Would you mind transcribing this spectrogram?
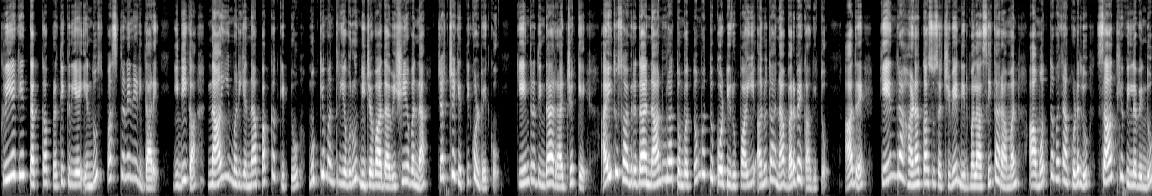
ಕ್ರಿಯೆಗೆ ತಕ್ಕ ಪ್ರತಿಕ್ರಿಯೆ ಎಂದು ಸ್ಪಷ್ಟನೆ ನೀಡಿದ್ದಾರೆ. ಇದೀಗ ನಾಯಿ ಮರಿಯನ್ನ ಪಕ್ಕಕ್ಕಿಟ್ಟು ಮುಖ್ಯಮಂತ್ರಿಯವರು ನಿಜವಾದ ವಿಷಯವನ್ನ ಚರ್ಚೆಗೆತ್ತಿಕೊಳ್ಬೇಕು. ಕೇಂದ್ರದಿಂದ ರಾಜ್ಯಕ್ಕೆ ಐದು ಸಾವಿರದ ನಾನ್ನೂರ ತೊಂಬತ್ತೊಂಬತ್ತು ಕೋಟಿ ರೂಪಾಯಿ ಅನುದಾನ ಬರಬೇಕಾಗಿತ್ತು. ಆದರೆ ಕೇಂದ್ರ ಹಣಕಾಸು ಸಚಿವೆ ನಿರ್ಮಲಾ ಸೀತಾರಾಮನ್ ಆ ಮೊತ್ತವನ್ನು ಕೊಡಲು ಸಾಧ್ಯವಿಲ್ಲವೆಂದು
